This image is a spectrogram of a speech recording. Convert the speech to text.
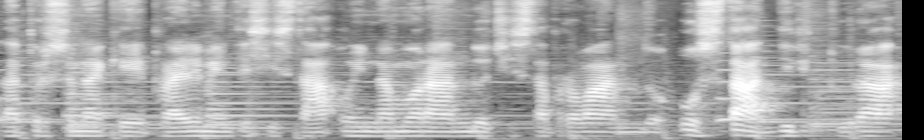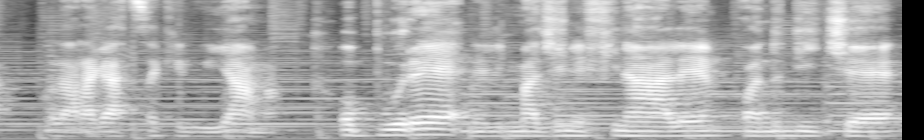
la persona che probabilmente si sta o innamorando, ci sta provando, o sta addirittura con la ragazza che lui ama. Oppure nell'immagine finale, quando dice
